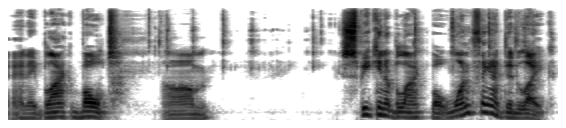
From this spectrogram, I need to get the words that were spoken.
and a Black Bolt. Um, speaking of Black Bolt, one thing I did like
